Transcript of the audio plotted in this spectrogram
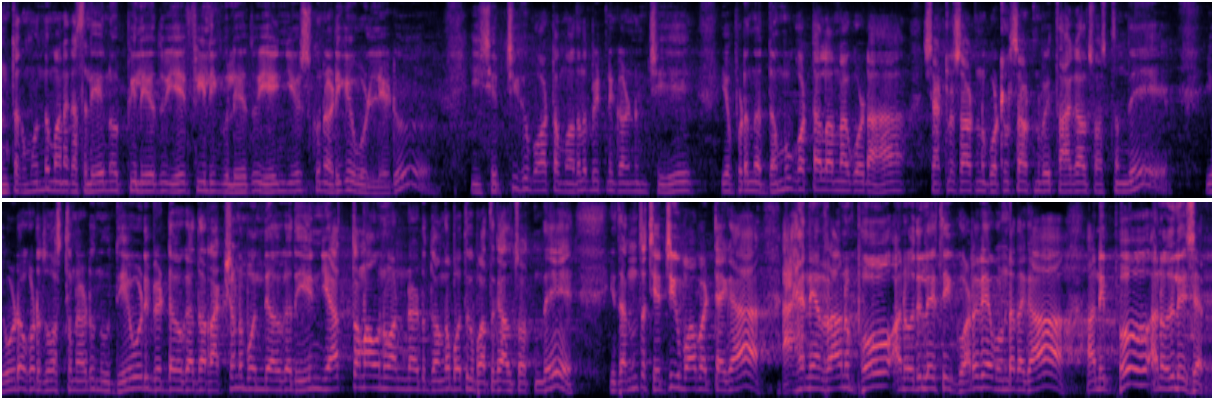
అంతకుముందు మనకు అసలు ఏ నొప్పి లేదు ఏ ఫీలింగ్ లేదు ఏం చేసుకుని అడిగేవాడు లేడు. ఈ చర్చికి పోవటం మొదలుపెట్టిన కాడ నుంచి ఎప్పుడన్నా దమ్ము కొట్టాలన్నా కూడా షట్ల సాటును గొట్టల సాటును పోయి తాగాల్సి వస్తుంది. ఎవడో ఒకడు చూస్తున్నాడు నువ్వు దేవుడి బిడ్డవు కదా రక్షణ పొందావు కదా ఏం చేస్తున్నావు నువ్వు అన్నాడు. దొంగ బతుకు బతకాల్సి వస్తుంది. ఇదంతా చర్చికి పోబట్టేగా ఆహ నేను రాను పో అని వదిలేసి గొడవే ఉండదుగా అని పో అని వదిలేశారు.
